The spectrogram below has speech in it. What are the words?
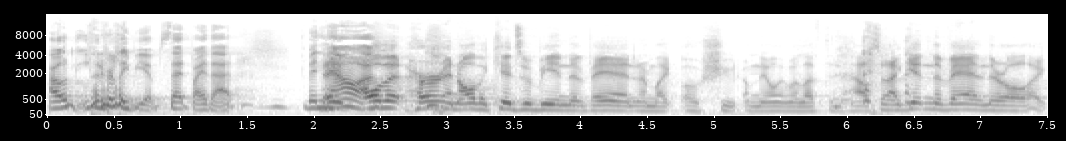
I would literally be upset by that. But They- now, all I, that her and all the kids would be in the van, and I'm like, oh shoot, I'm the only one left in the house. And I get in the van, and they're all like,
